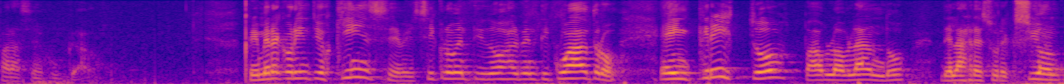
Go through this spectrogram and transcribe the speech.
para ser juzgado. 1 Corintios 15, versículo 22 al 24. En Cristo, Pablo hablando de la resurrección,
